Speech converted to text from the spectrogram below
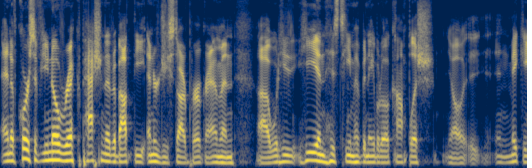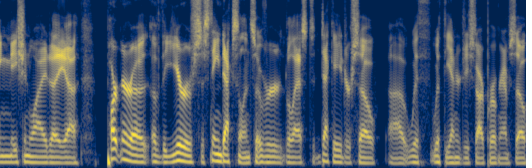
And of course, if you know Rick, passionate about the Energy Star program and uh, what he he and his team have been able to accomplish, you know, in making Nationwide a uh, partner uh, of the year of sustained excellence over the last decade or so uh, with with the Energy Star program. So,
